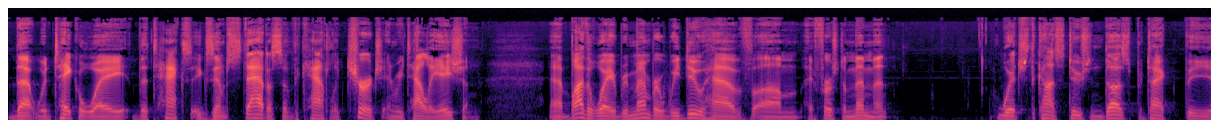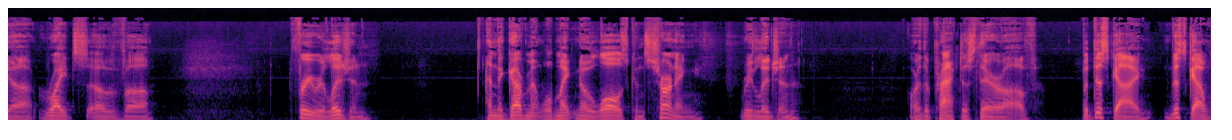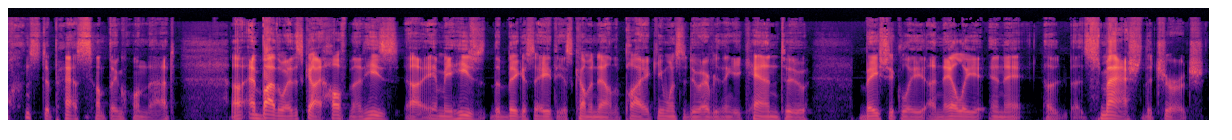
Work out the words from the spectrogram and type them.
that would take away the tax exempt status of the Catholic Church in retaliation. Uh, by the way, remember, we do have um, a First Amendment, which the Constitution does protect the uh, rights of uh, free religion, and the government will make no laws concerning religion or the practice thereof. But this guy, this guy wants to pass something on that. Uh, and by the way, this guy Huffman, he's, uh, I mean, he's the biggest atheist coming down the pike. He wants to do everything he can to basically annihilate and uh, smash the church.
